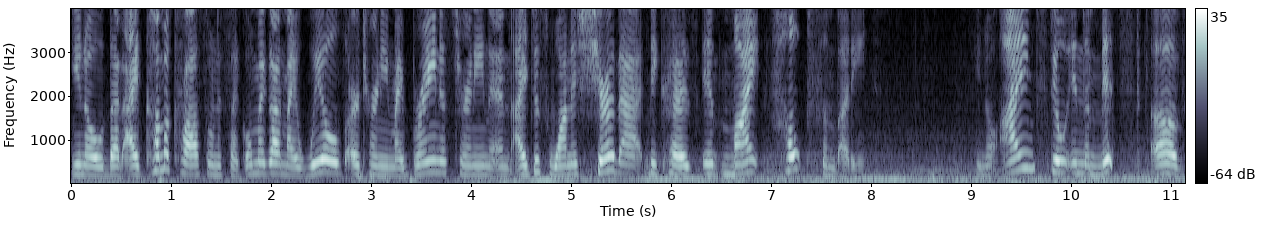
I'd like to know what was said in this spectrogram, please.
you know, that I come across when it's like, oh my God, my wheels are turning, my brain is turning, and I just want to share that because it might help somebody. You know, I'm still in the midst of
